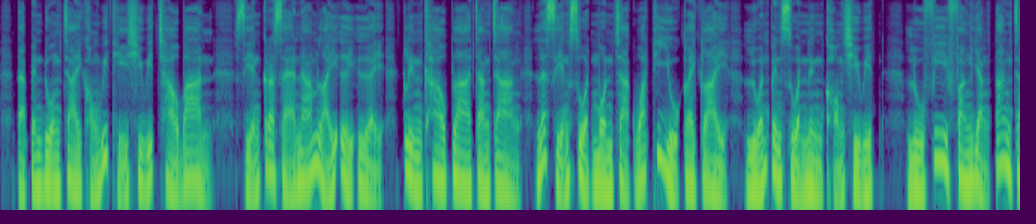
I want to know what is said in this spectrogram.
ำแต่เป็นดวงใจของวิถีชีวิตชาวบ้าน เสียงกระแสน้ำไหลเอื่อยๆ กลิ่นคาวปลาจางๆ และเสียงสวดมนต์จากวัดที่อยู่ไกลๆ ล้วนเป็นส่วนหนึ่งของชีวิต ลูฟี่ฟังอย่างตั้งใจ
